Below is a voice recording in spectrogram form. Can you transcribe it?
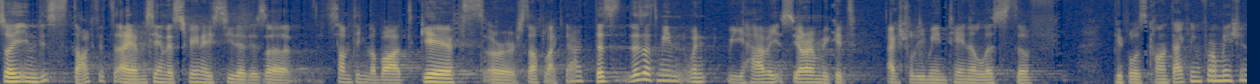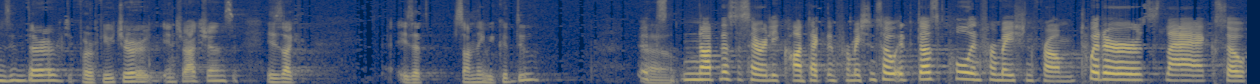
So in this talk that I am seeing on the screen, I see that there's a something about gifts or stuff like that. Does does that mean when we have a CRM, we could actually maintain a list of people's contact informations in there for future interactions? Is like, is that something we could do? It's not necessarily contact information. So it does pull information from Twitter, Slack. So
